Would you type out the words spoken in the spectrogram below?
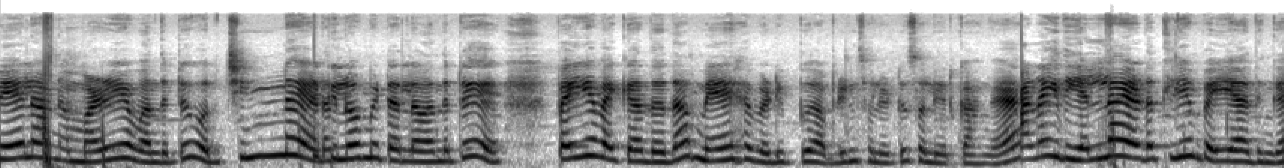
மேலான மழையை வந்துட்டு ஒரு சின்ன இடம் கிலோமீட்டரில் வந்துட்டு பெய்ய வைக்கிறது தான் மேக வெடிப்பு அப்படின்னு சொல்லிட்டு சொல்லியிருக்காங்க. ஆனால் இது எல்லா இடத்துலையும் பெய்யாதுங்க.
